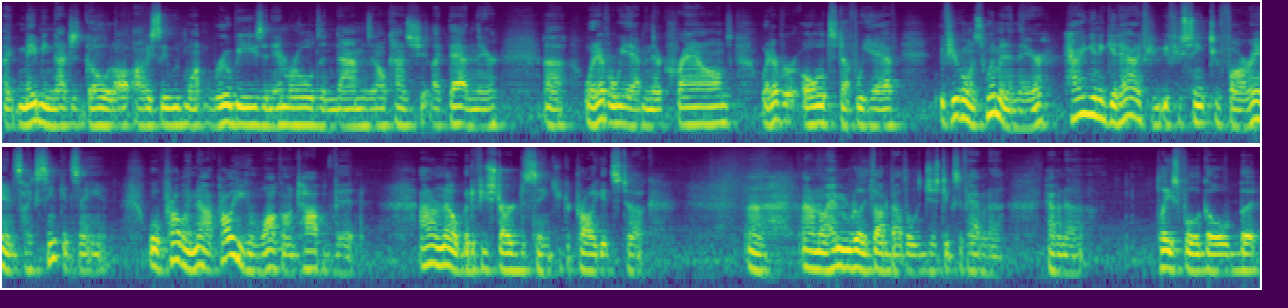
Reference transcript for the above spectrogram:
like maybe not just gold. Obviously, we'd want rubies and emeralds and diamonds and all kinds of shit like that in there. Uh, whatever we have in there, crowns, whatever old stuff we have. If you're going swimming in there, how are you going to get out if you if you sink too far in? It's like sinking sand. Well, probably not. Probably you can walk on top of it. I don't know, but if you started to sink, you could probably get stuck. Uh, I don't know. I haven't really thought about the logistics of having a having a place full of gold, but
